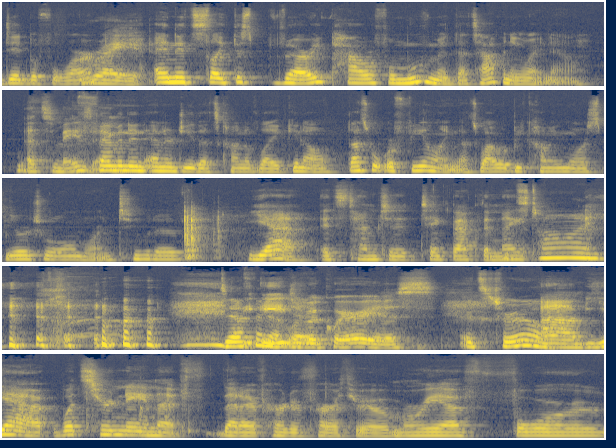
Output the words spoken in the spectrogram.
did before Right. and it's like this very powerful movement that's happening right now That's amazing. feminine energy that's kind of like you know that's what we're feeling that's why we're becoming more spiritual more intuitive Yeah, it's time to take back the night. it's time the definitely age of Aquarius. it's true Um, yeah, what's her name that that I've heard of her through Maria for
